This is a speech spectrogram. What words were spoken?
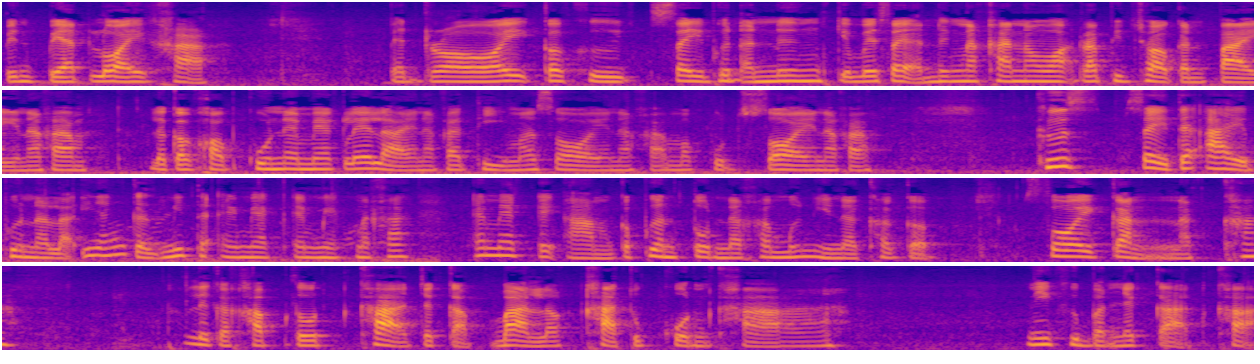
เป็นแปดร้อยค่ะแปดร้อยก็คือใส่เพื่อนอันนึง เก็บไว้ใส่อันนึงนะคะนวะรับผิดชอบกันไปนะคะ แล้วก็ขอบคุณไอ้แม็กหลายๆนะคะที่มาซอยนะคะ มาขุดซอยนะคะ คือใส่แต่ไอยเพื่อนนั่นแหละยังกับมีแต่ไอแม็กไอแม็กนะคะไอแม็กไออามกับเพื่อนตนนะคะมื้อนี้นะคะกับซอยกันนะคะเลยก็ขับรถค่ะจะกลับบ้านแล้วค่ะทุกคนค่ะ นี่คือบรรยากาศค่ะ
